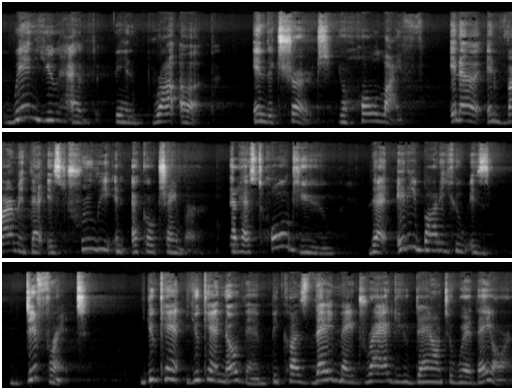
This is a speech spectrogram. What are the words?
when you have been brought up in the church your whole life in an environment that is truly an echo chamber that has told you that anybody who is different you can't you can't know them because they may drag you down to where they are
